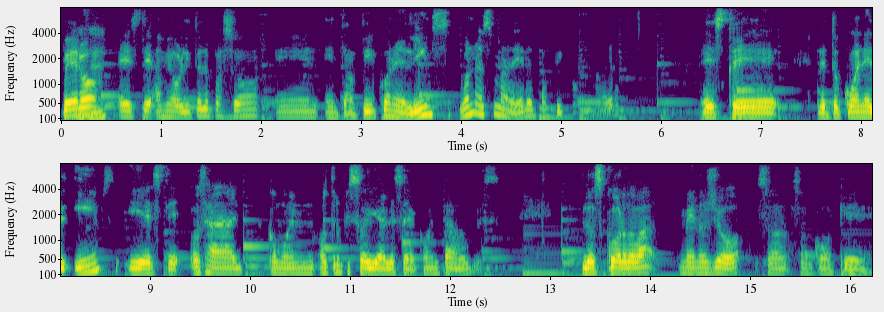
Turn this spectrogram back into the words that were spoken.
Pero este, a mi abuelito le pasó en, en Tampico, en el IMSS. Bueno, es madera, Tampico, madera. Este, le tocó en el IMSS y este, o sea, como en otro episodio ya les había comentado, pues, los Córdoba, menos yo, son, son como que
